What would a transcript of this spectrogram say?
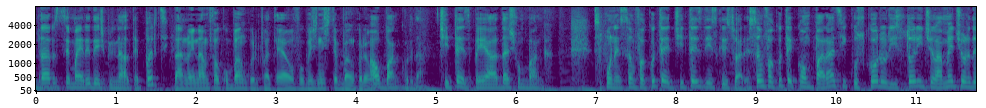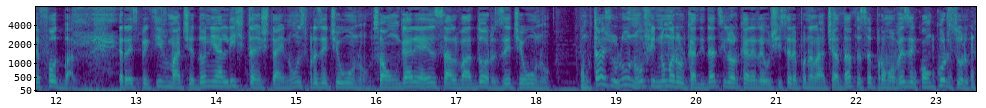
dar se mai rede și prin alte părți. Dar noi n-am făcut bancuri, poate au făcut și niște bancuri. Au bancuri, da. Citez, pe ea a dat și un banc. Spune, sunt făcute, citez din scrisoare, sunt făcute comparații cu scoruri istorice la meciuri de fotbal, respectiv Macedonia-Liechtenstein 11-1 sau Ungaria-El Salvador 10-1. Punctajul 1 fiind numărul candidaților care reușiseră până la acea dată să promoveze concursul,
